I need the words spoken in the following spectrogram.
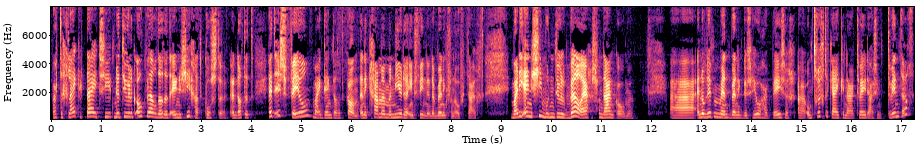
Maar tegelijkertijd zie ik natuurlijk ook wel dat het energie gaat kosten. En dat het, het is veel, maar ik denk dat het kan. En ik ga mijn manier daarin vinden. Daar ben ik van overtuigd. Maar die energie moet natuurlijk wel ergens vandaan komen. Uh, en op dit moment ben ik dus heel hard bezig uh, om terug te kijken naar 2020.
